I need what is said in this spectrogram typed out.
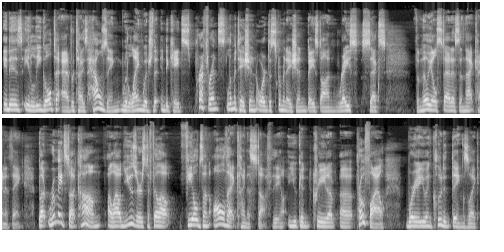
It is illegal to advertise housing with language that indicates preference, limitation, or discrimination based on race, sex, familial status, and that kind of thing. But roommates.com allowed users to fill out fields on all that kind of stuff. You, know, you could create a, a profile where you included things like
